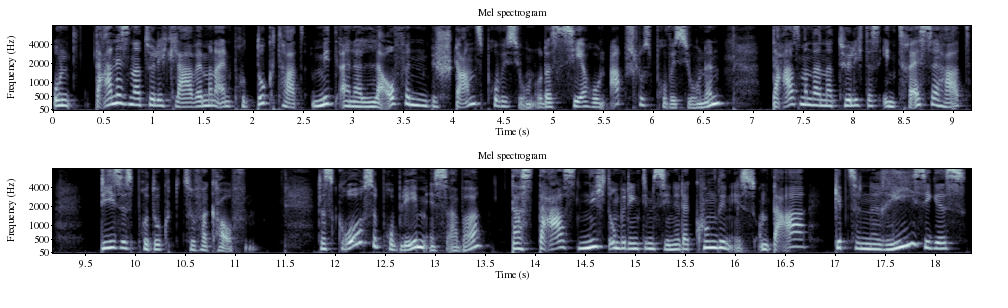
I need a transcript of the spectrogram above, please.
Und dann ist natürlich klar, wenn man ein Produkt hat mit einer laufenden Bestandsprovision oder sehr hohen Abschlussprovisionen, dass man dann natürlich das Interesse hat, dieses Produkt zu verkaufen. Das große Problem ist aber, dass das nicht unbedingt im Sinne der Kundin ist. Und da gibt es ein riesiges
